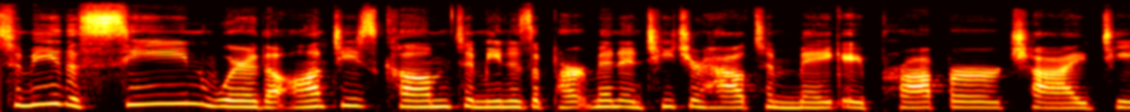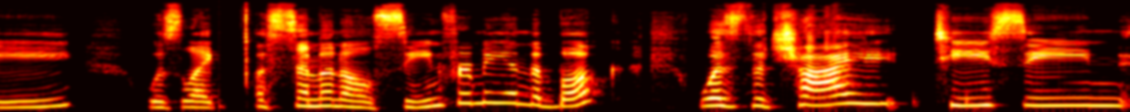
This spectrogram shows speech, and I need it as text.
to me, the scene where the aunties come to Meena's apartment and teach her how to make a proper chai tea was like a seminal scene for me in the book. Was the chai tea scene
